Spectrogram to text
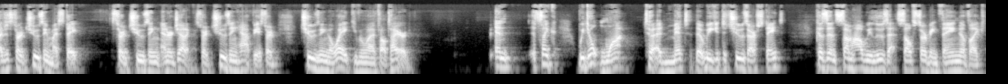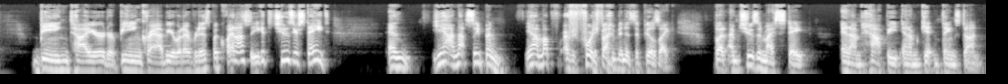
I just started choosing my state. Started choosing energetic. I started choosing happy. I started choosing awake even when I felt tired. And it's like we don't want to admit that we get to choose our state because then somehow we lose that self-serving thing of like being tired or being crabby or whatever it is. But quite honestly, you get to choose your state. And yeah, I'm not sleeping. Yeah, I'm up every 45 minutes, it feels like, but I'm choosing my state and I'm happy and I'm getting things done.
